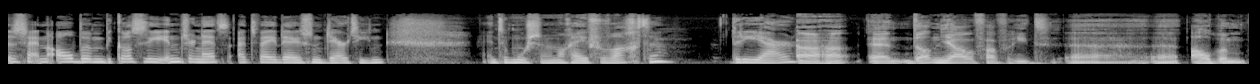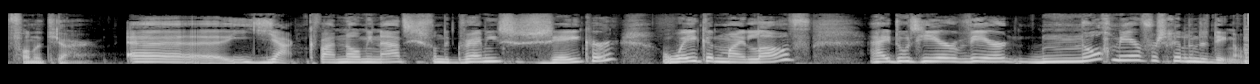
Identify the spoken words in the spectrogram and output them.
zijn album Because the Internet uit 2013. En toen moesten we nog even wachten. Drie jaar. Aha. En dan jouw favoriet uh, album van het jaar? Uh, ja, qua nominaties van de Grammys zeker. Awaken My Love. Hij doet hier weer nog meer verschillende dingen op.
